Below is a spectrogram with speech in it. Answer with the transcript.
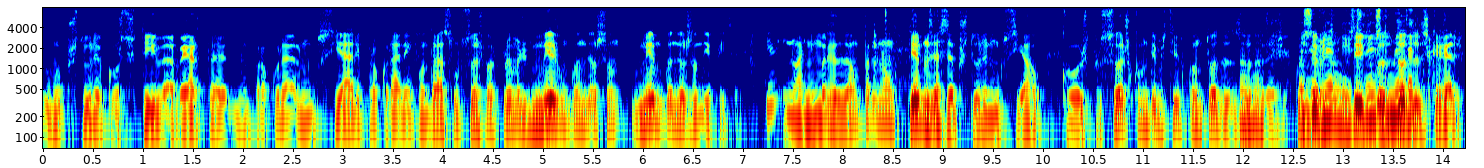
uma postura construtiva, aberta, de procurar negociar e procurar encontrar soluções para os problemas, mesmo quando eles são, mesmo quando eles são difíceis. E não há nenhuma razão para não termos essa postura negocial com os professores, como temos tido com todas as uhum. outras, temos tido com todas é as carreiras.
